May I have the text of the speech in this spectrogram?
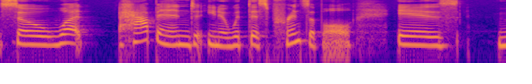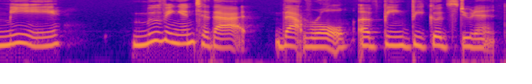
so what happened you know with this principal is me moving into that that role of being the good student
